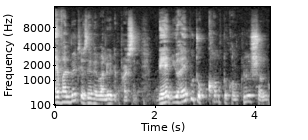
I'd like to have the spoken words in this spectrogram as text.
Evaluate yourself, evaluate the person. Then you are able to come to conclusion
